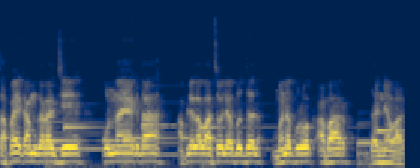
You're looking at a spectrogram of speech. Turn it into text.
सफाई कामगारांचे पुन्हा एकदा आपल्याला वाचवल्याबद्दल मनपूर्वक आभार धन्यवाद.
